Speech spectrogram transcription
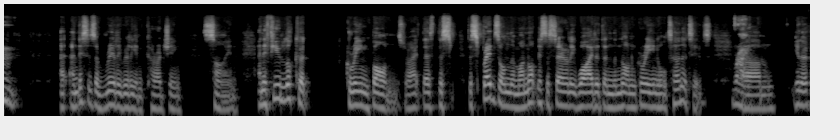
Mm. And this is a really, really encouraging sign. And if you look at green bonds, right, the, the, the spreads on them are not necessarily wider than the non green alternatives. Right. Um, you know,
